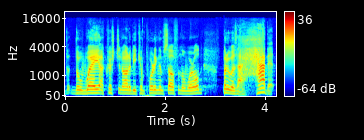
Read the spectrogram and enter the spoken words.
the, the way a Christian ought to be comporting themselves in the world, but it was a habit,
